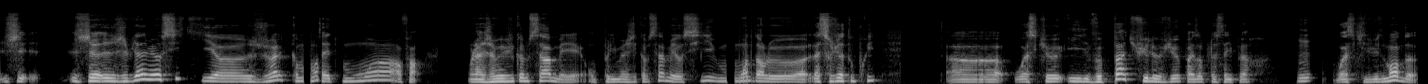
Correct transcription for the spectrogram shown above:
J'ai bien aimé aussi que Joël commence à être moins. Enfin, on l'a jamais vu comme ça, mais on peut l'imaginer comme ça, mais aussi moins dans le, la survie à tout prix. ou est-ce qu'il veut pas tuer le vieux, par exemple, le sniper? Mm. Ou est-ce qu'il lui demande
